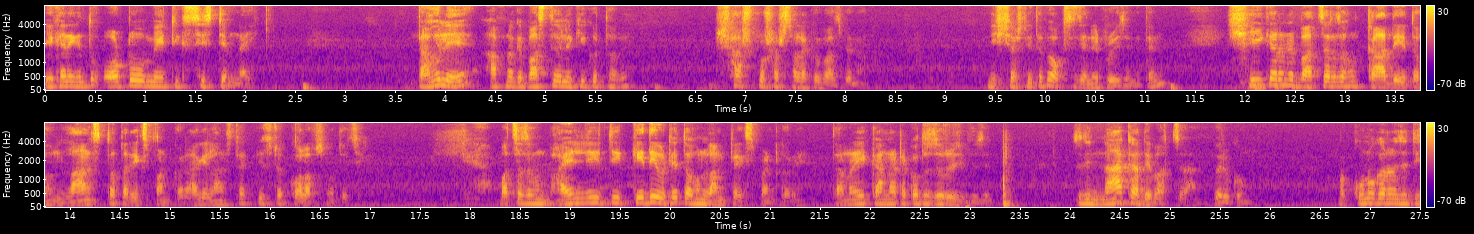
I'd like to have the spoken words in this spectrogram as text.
এখানে কিন্তু অটোমেটিক সিস্টেম নাই। তাহলে আপনাকে বাঁচতে হলে কি করতে হবে? শ্বাস প্রশ্বাস ছাড়া কেউ বাঁচবে না। নিঃশ্বাস নিতে হবে, অক্সিজেনের প্রয়োজনে, তাই না? সেই কারণে বাচ্চারা যখন কাঁদে, তখন লাংসটা তার এক্সপান্ড করে। আগে লাংসটা কিছুটা কলাপস মতো ছিল। বাচ্চা যখন ভাইলিটি কেঁদে ওঠে, তখন লাংটা এক্সপ্যান্ড করে। তার মানে এই কান্নাটা কত জরুরি বুঝেন? যদি না কাঁদে বাচ্চা ওইরকম, বা কোনো কারণে যদি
